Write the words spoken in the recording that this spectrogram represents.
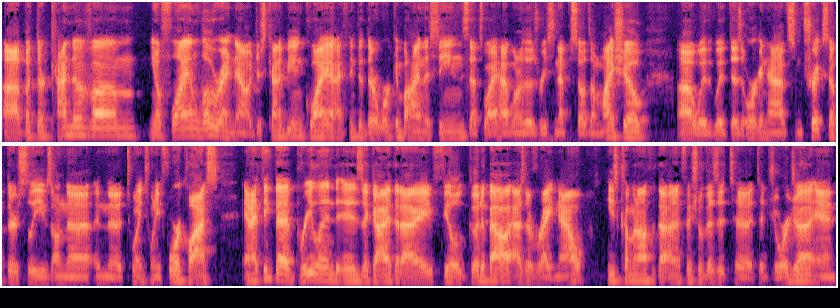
uh, but they're kind of um, you know flying low right now, just kind of being quiet. I think that they're working behind the scenes. That's why I have one of those recent episodes on my show uh, with with Does Oregon have some tricks up their sleeves on the in the 2024 class? And I think that Breland is a guy that I feel good about as of right now. He's coming off of that unofficial visit to, to Georgia, and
